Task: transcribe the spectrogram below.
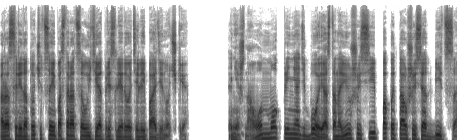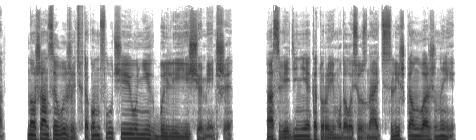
Рассредоточиться и постараться уйти от преследователей поодиночке. Конечно, он мог принять бой, остановившись и попытавшись отбиться, но шансы выжить в таком случае у них были еще меньше. А сведения, которые им удалось узнать, слишком важны,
